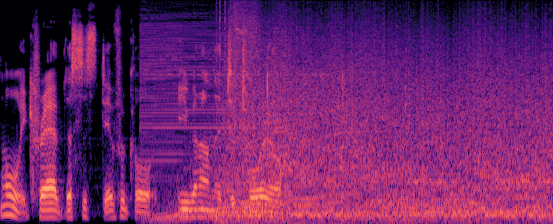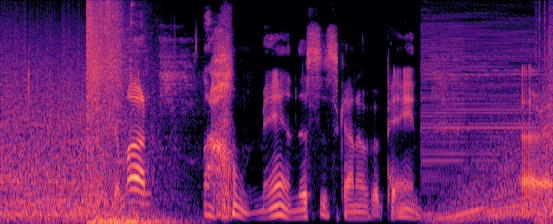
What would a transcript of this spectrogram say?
Holy crap, this is difficult, even on the tutorial. Come on. Oh man, this is kind of a pain. Alright.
